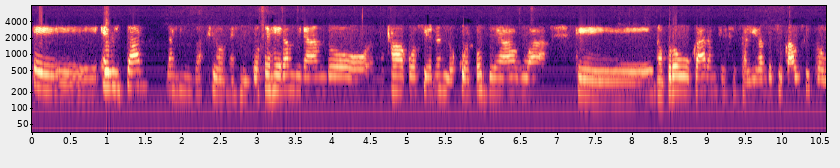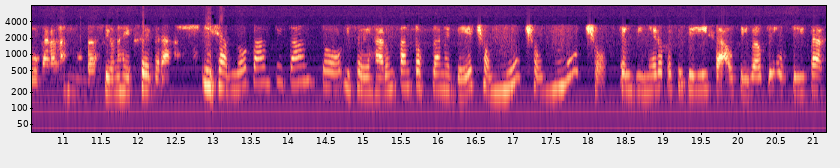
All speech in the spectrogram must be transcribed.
eh, evitar las inundaciones. Entonces eran mirando en muchas ocasiones los cuerpos de agua que no provocaran que se salieran de su cauce y provocaran las inundaciones, etcétera. Y se habló tanto y tanto y se dejaron tantos planes. De hecho, mucho, mucho el dinero que se utiliza o se iba a utilizar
